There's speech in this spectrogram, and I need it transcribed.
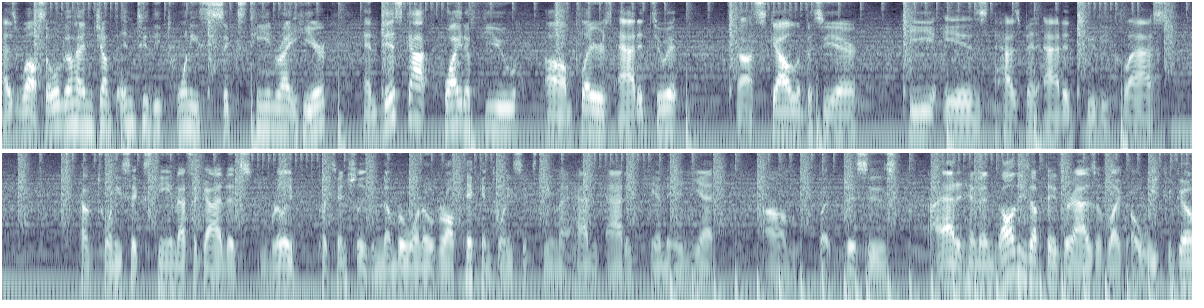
as well. So we'll go ahead and jump into the 2016 right here. And this got quite a few um, players added to it. Uh, Skal Labissiere, he is has been added to the class of 2016. That's a guy that's really potentially the number one overall pick in 2016. I hadn't added him in yet, um, but this is I added him in. All these updates are as of like a week ago.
